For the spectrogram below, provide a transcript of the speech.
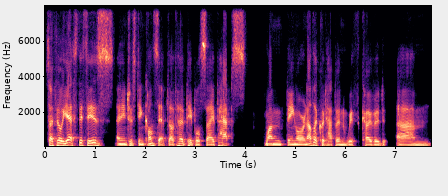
So, Phil, yes, this is an interesting concept. I've heard people say perhaps one thing or another could happen with COVID um,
